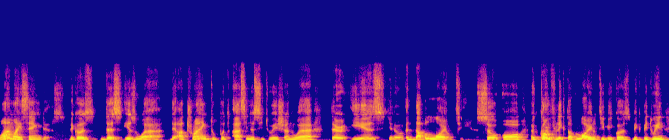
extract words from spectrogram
Why am I saying this? Because this is where they are trying to put us in a situation where there is, you know, a double loyalty. So, or a conflict of loyalty because be- between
